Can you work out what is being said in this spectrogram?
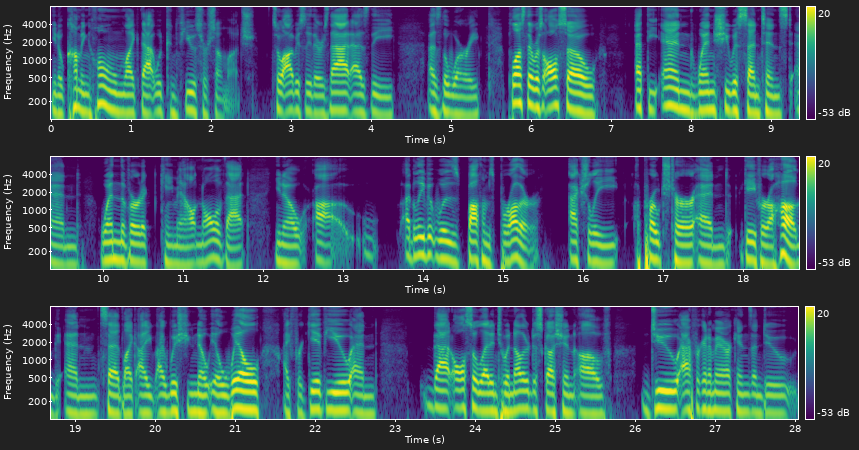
you know coming home like that would confuse her so much? So obviously there's that as the as the worry. Plus there was also at the end when she was sentenced and when the verdict came out and all of that, you know, uh, I believe it was Botham's brother actually approached her and gave her a hug and said like I, I wish you no ill will. I forgive you. And that also led into another discussion of do african americans and do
